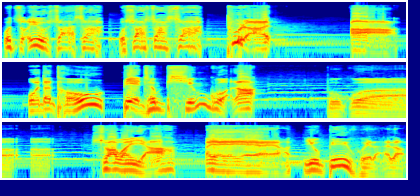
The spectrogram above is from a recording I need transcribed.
我左右刷刷，我刷刷刷。突然，啊，我的头变成苹果了。不过，呃，刷完牙，哎呀呀呀呀呀，又变回来了。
